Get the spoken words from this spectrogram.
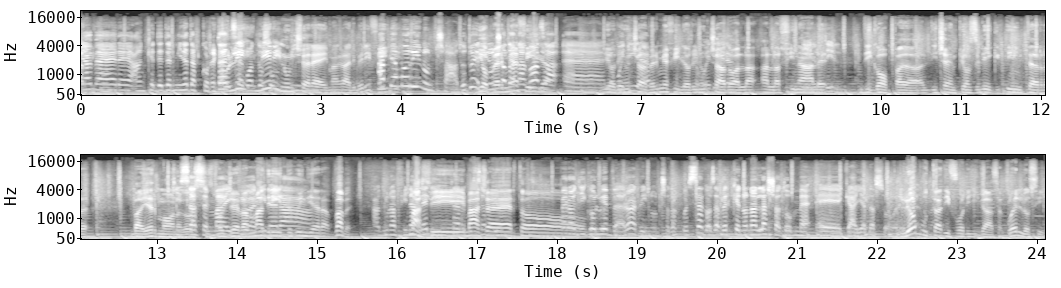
portarli. avere anche determinate accortezze Ecco, lì, quando lì sono rinuncerei figli. magari per i figli. Abbiamo rinunciato, tu hai Io rinunciato a una figlia, cosa eh, io ho rinunciato per mia figlia, ho rinunciato alla, alla finale di Coppa di Champions League Inter Bayern Monaco Chissà si svolgeva a Madrid, quindi era vabbè. ad una Ma finale sì, l'Inter, ma chissà più. certo. Però dico lui è vero, ha rinunciato a questa cosa perché non ha lasciato me e Gaia da soli. Li ho buttati fuori di casa, quello sì.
